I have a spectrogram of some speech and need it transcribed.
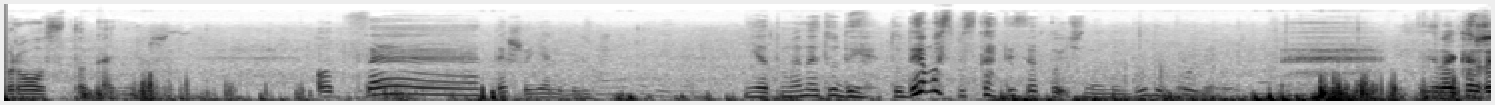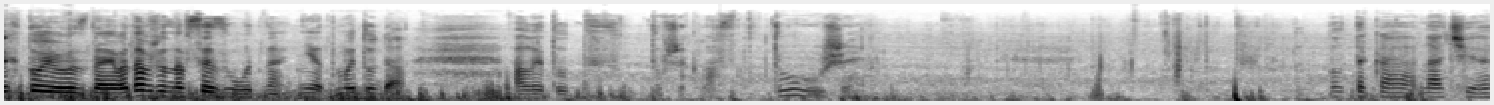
просто, звісно. Оце те, що я люблю. Ні, ми не туди. Туди ми спускатися точно не будемо. Іра каже, хто його знає, вона вже на все згодна. Ні, ми туди. Але тут дуже класно. Дуже. Ну, така, наче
